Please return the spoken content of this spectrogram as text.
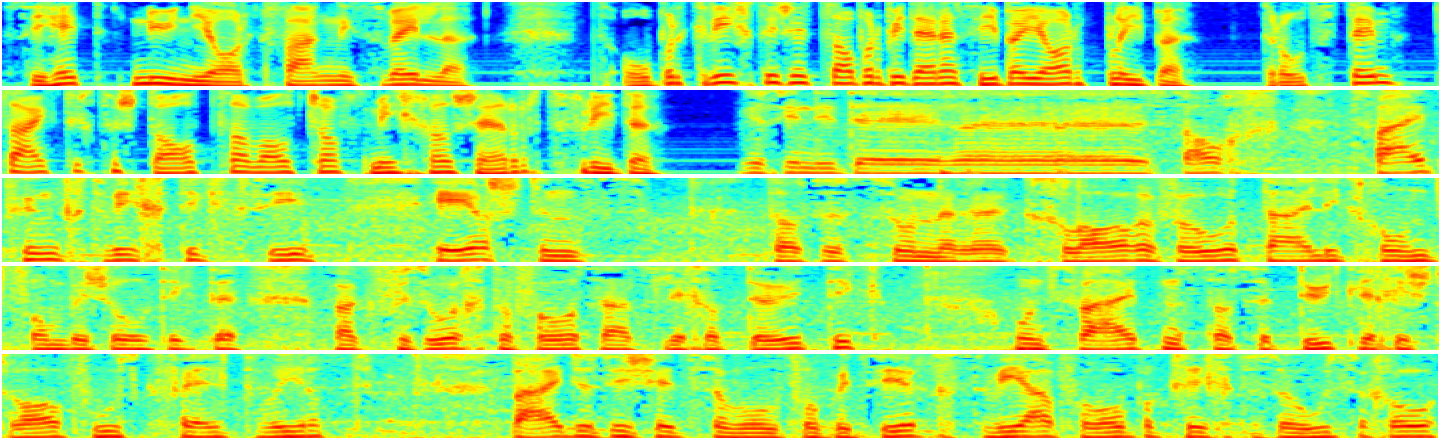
Sie hat neun Jahre Gefängnis wollen. Das Obergericht ist jetzt aber bei diesen sieben Jahren geblieben. Trotzdem zeigt sich der Staatsanwaltschaft Michael Scherr zufrieden. Wir sind in der äh, Sache zwei Punkte wichtig gewesen. Erstens dass es zu einer klaren Verurteilung kommt vom Beschuldigten wegen versuchter vorsätzlicher Tötung und zweitens, dass eine deutliche Strafe ausgefällt wird. Beides ist jetzt sowohl vom Bezirks- wie auch vom Obergericht so rausgekommen.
